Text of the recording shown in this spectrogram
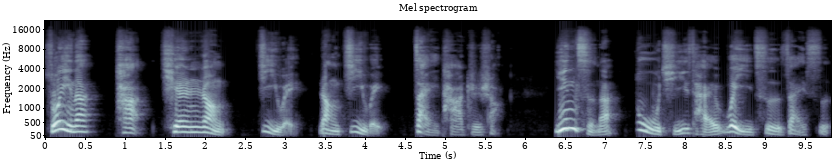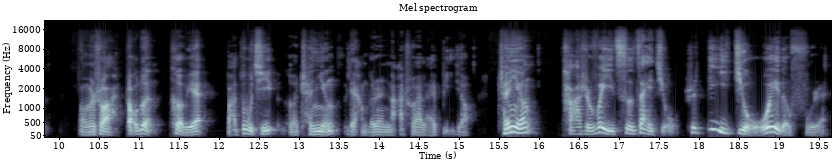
所以呢，他谦让纪伟，让纪伟在他之上，因此呢，杜琪才位次在四。我们说啊，赵盾特别把杜琪和陈莹两个人拿出来来比较，陈莹。她是位次在九，是第九位的夫人。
